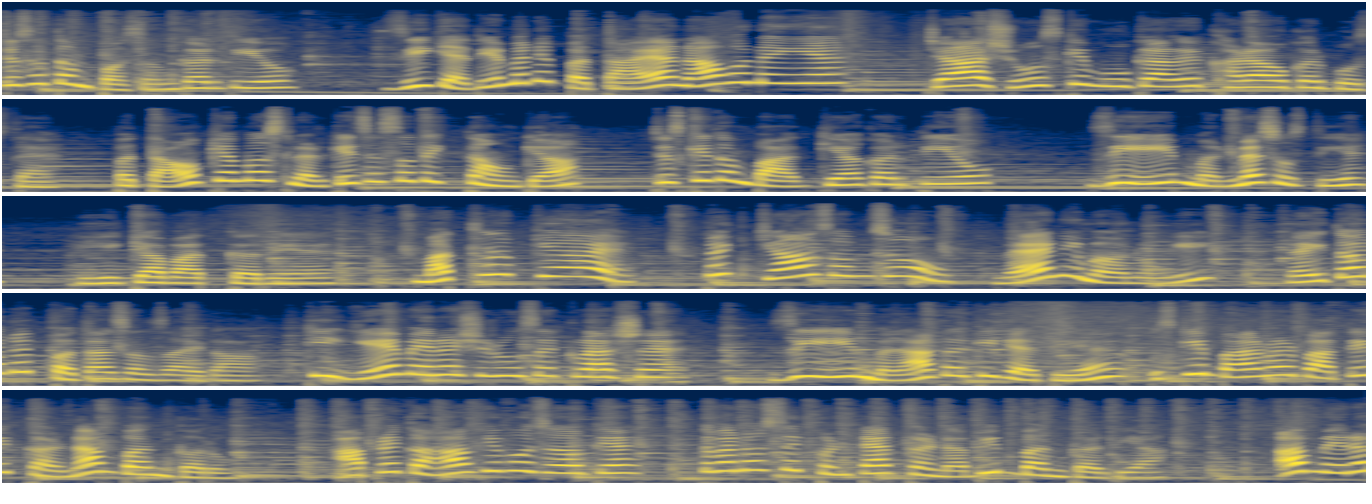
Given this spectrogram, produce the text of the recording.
जिसे तुम पसंद करती हो? जी कहती है, मैंने बताया ना, वो नहीं है। जाशु उसके मुँह के आगे खड़ा होकर पूछता है, बताओ, क्या मैं उस लड़के जैसा दिखता हूँ क्या, जिसकी तुम बात किया करती हो? जी, मन में सोचती है, ये क्या बात कर रहे हैं? मतलब क्या है? मैं क्या समझू मैं नहीं मानूँगी। नहीं तो उन्हें पता चल जाएगा कि ये मेरे शुरू से क्रश है। जी, मना करके कहती है। उसकी बार बार बातें करना बंद करो। आपने कहा कि वो जर्क है तो मैंने उससे कांटेक्ट करना भी बंद कर दिया। अब मेरा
